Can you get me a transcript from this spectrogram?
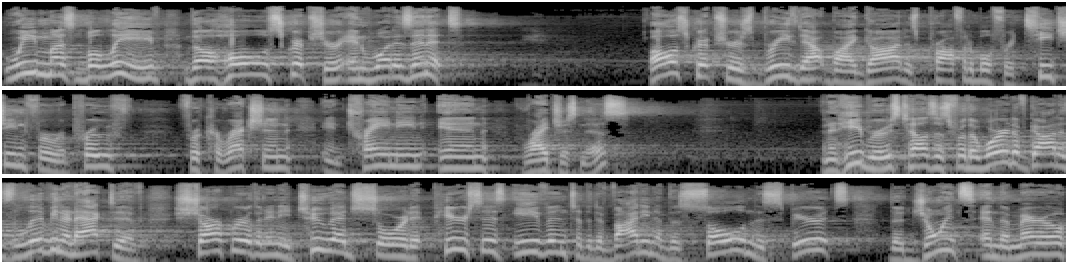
We must believe the whole Scripture and what is in it. All Scripture is breathed out by God, is profitable for teaching, for reproof, for correction and training in righteousness. And in Hebrews tells us, For the word of God is living and active, sharper than any two edged sword. It pierces even to the dividing of the soul and the spirits, the joints and the marrow.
